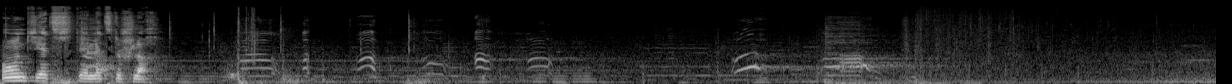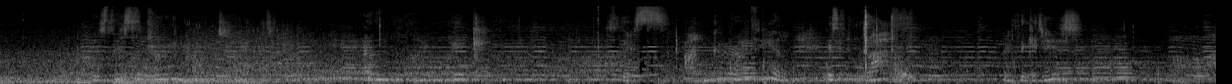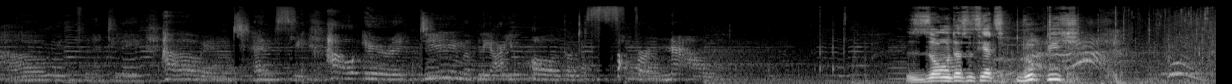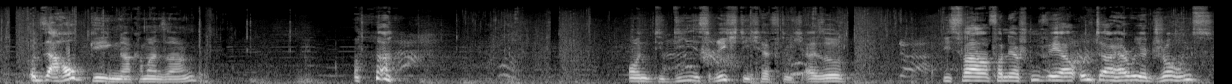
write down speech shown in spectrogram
Und jetzt der letzte Schlag. Is it wrath? I think it is. Oh, how infinitely, how intensely, how irredeemably are you all going to suffer now? So, und das ist jetzt wirklich unser Hauptgegner, kann man sagen. Und die ist richtig heftig. Also, die ist zwar von der Stufe her unter Harriet Jones,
